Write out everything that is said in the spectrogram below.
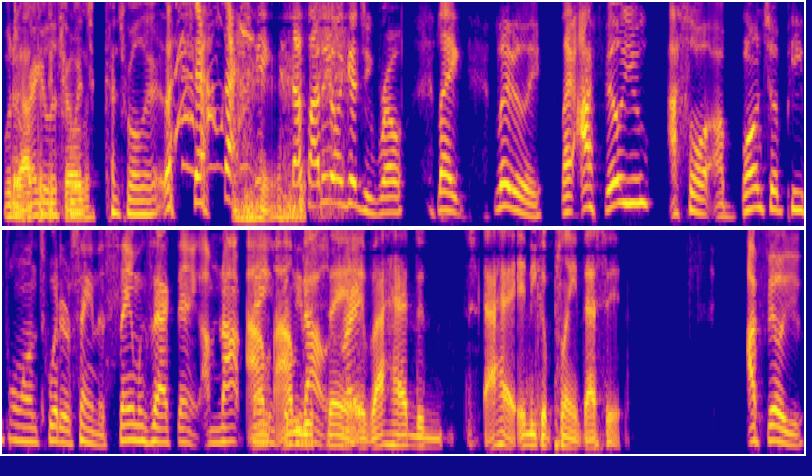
with Without a regular controller. Switch controller. That's how they gonna get you, bro. Like literally, like I feel you. I saw a bunch of people on Twitter saying the same exact thing. I'm not paying I'm, I'm just saying, right? if I had to, I had any complaint, that's it. I feel you.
